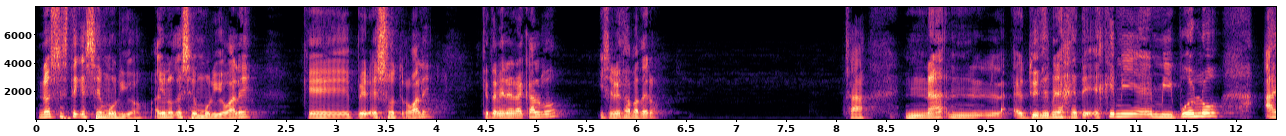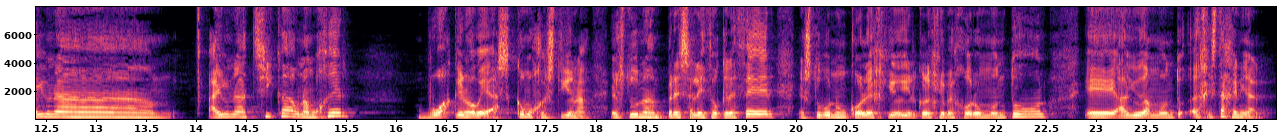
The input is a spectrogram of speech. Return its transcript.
No es este que se murió. Hay uno que se murió, ¿vale? Que. Pero es otro, ¿vale? Que también era calvo y salió zapatero. O sea, tú dices, mira, gente, es que en mi pueblo hay una hay una chica, una mujer, buah, que no veas cómo gestiona. Estuvo en una empresa, le hizo crecer, estuvo en un colegio y el colegio mejoró un montón, eh, ayuda un montón, está genial.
